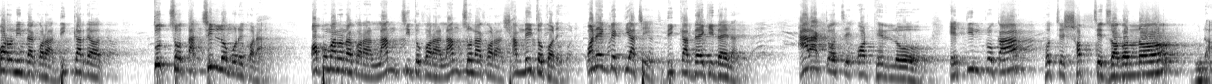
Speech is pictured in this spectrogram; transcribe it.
পরনিন্দা করা, ধিক্কার দেওয়া, তুচ্ছ তাচ্ছিল্য মনে করা, অপমাননা করা, লাঞ্ছিত করা, লাঞ্ছনা করা, সামনেই তো করে। অনেক ব্যক্তি আছে, ধিক্কার দেয় কি দেয় না? আর একটা হচ্ছে অর্থের লোভ। এই তিন প্রকার হচ্ছে সবচেয়ে জঘন্য গুণা।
